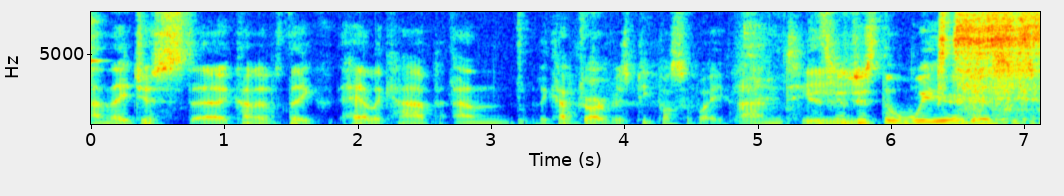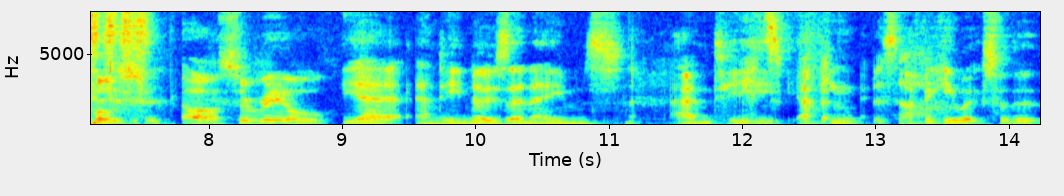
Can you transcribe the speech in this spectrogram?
and they just uh, kind of they hail a cab, and the cab driver is Pete Postlethwaite, and he this is just the weirdest, most oh surreal. yeah, and he knows their names, and he It's I, thi- I think he works for the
